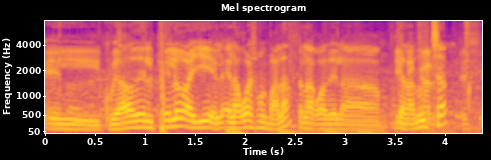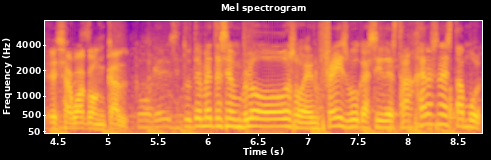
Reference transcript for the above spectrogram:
el cuidado del pelo allí, el, el agua es muy mala, el agua de la, de la ducha. Es, es agua con cal. Como que si tú te metes en blogs o en Facebook así de extranjeros en Estambul,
